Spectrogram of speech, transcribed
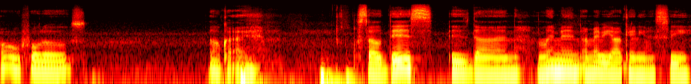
old photos. Okay. So this is Don lemon, or maybe y'all can't even see.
